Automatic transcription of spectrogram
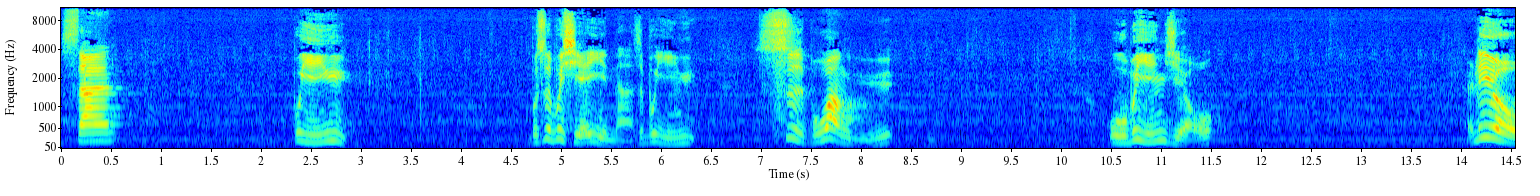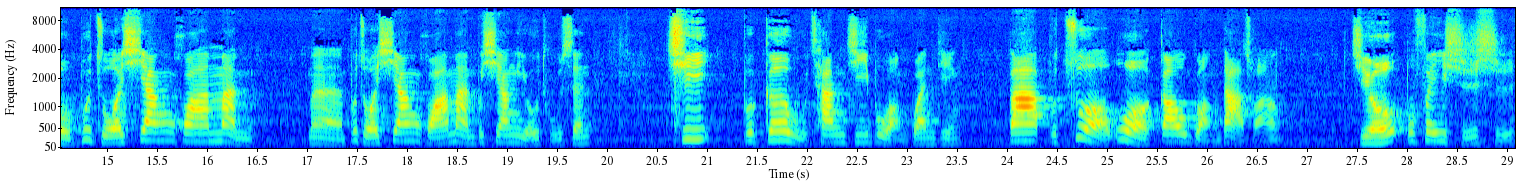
三不淫欲，不是不邪淫啊，是不淫欲。四不妄语，五不饮酒。六不着香花漫，呃，不着香华漫，不香油涂身。七不歌舞娼妓，不往观听。八不坐卧高广大床。九不非时时。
